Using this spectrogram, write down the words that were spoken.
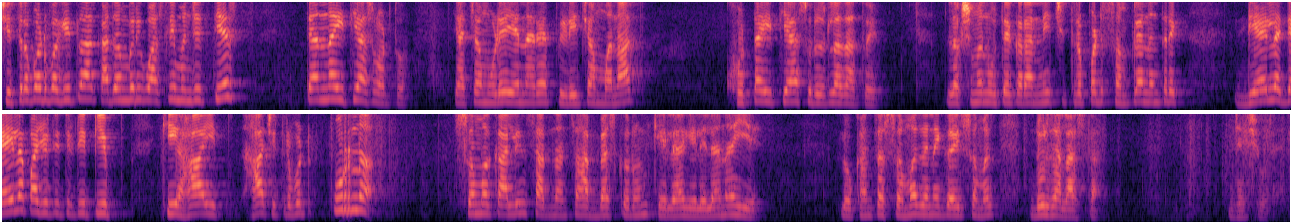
चित्रपट बघितला कादंबरी वाचली म्हणजे तेच त्यांना इतिहास वाटतो. याच्यामुळे येणाऱ्या पिढीच्या मनात खोटा इतिहास रुजला आहे लक्ष्मण उतेकरांनी चित्रपट संपल्यानंतर एक द्यायला द्यायला पाहिजे होती ती टीप की हा इत हा चित्रपट पूर्ण समकालीन साधनांचा अभ्यास करून केला गेलेला नाही आहे लोकांचा समज आणि गैरसमज दूर झाला असता. जय शिवराय.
